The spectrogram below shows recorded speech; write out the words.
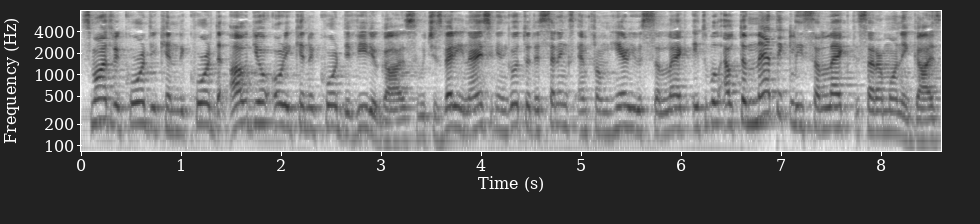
Smart Record. You can record the audio or you can record the video, guys, which is very nice. You can go to the settings and from here you select. It will automatically select Saramonic, guys.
